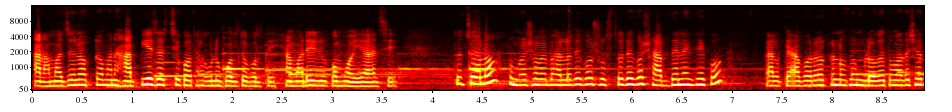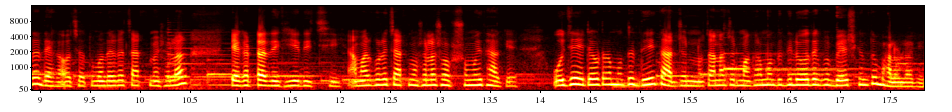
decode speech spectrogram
আর আমার জন্য একটা মানে হাঁপিয়ে যাচ্ছে কথাগুলো বলতে বলতে। আমার এরকম হয়ে আছে। তো চলো, তোমরা সবাই ভালো থেকো, সুস্থ থেকো, সাবধানে থেকো। কালকে আবারও একটা নতুন ব্লগে তোমাদের সাথে দেখা হচ্ছে। তোমাদেরকে চাট মশলার প্যাকেটটা দেখিয়ে দিচ্ছি। আমার ঘরে চাট মশলা সবসময় থাকে। ওই যে এটা ওটার মধ্যে দিই, তার জন্য চানাচুর মাখার মধ্যে দিলেও দেখবে বেশ কিন্তু ভালো লাগে।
